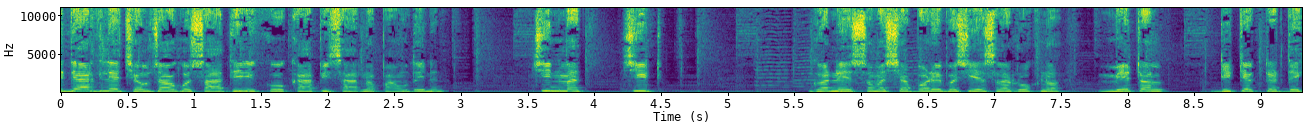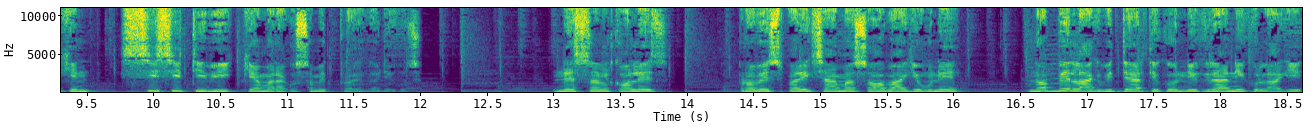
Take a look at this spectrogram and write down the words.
विद्यार्थीले छेउछाउको साथीको कापी सार्न पाउँदैनन्। चीनमा चिट गर्ने समस्या बढेपछि यसलाई रोक्न मेटल डिटेक्टरदेखि सिसिटिभी क्यामेराको समेत प्रयोग गरिएको छ। नेसनल कलेज प्रवेश परीक्षामा सहभागी हुने नब्बे लाख विद्यार्थीको निगरानीको लागि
